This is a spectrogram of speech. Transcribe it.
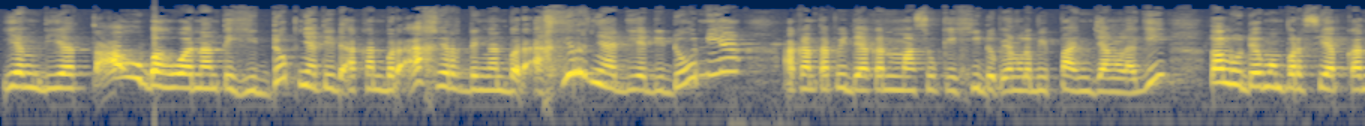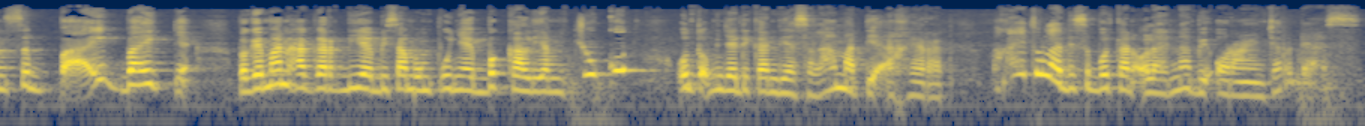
yang dia tahu bahwa nanti hidupnya tidak akan berakhir dengan berakhirnya dia di dunia akan tapi dia akan memasuki hidup yang lebih panjang lagi lalu dia mempersiapkan sebaik-baiknya bagaimana agar dia bisa mempunyai bekal yang cukup untuk menjadikan dia selamat di akhirat maka itulah disebutkan oleh Nabi orang yang cerdas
